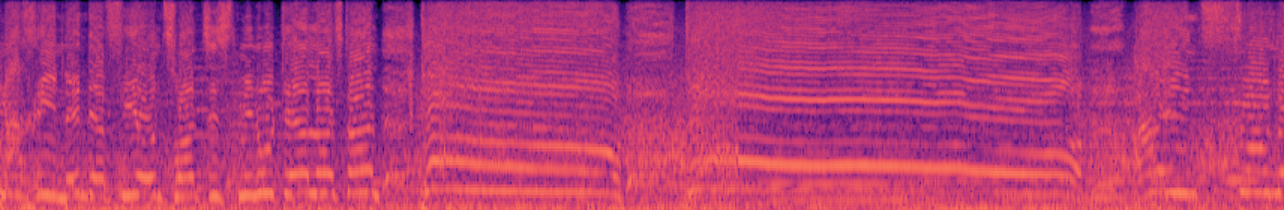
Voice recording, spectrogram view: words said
Mach ihn in der 24. Minute. Er läuft an. Tor! Tor! 1 zu 0!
